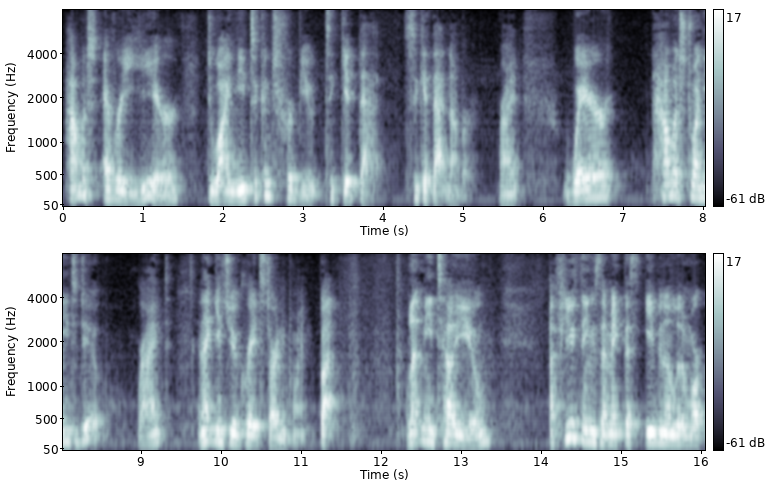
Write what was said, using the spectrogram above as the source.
how much every year do I need to contribute to get that to get that number, right? Where how much do I need to do, right? And that gives you a great starting point. But let me tell you a few things that make this even a little more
